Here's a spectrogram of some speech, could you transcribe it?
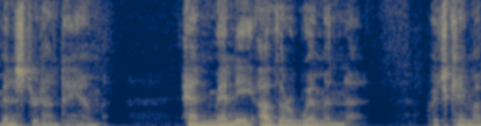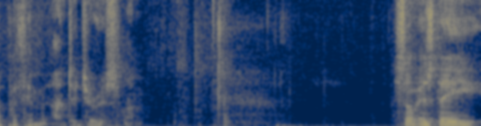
ministered unto him, and many other women which came up with him unto Jerusalem. So as they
